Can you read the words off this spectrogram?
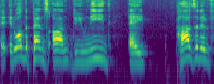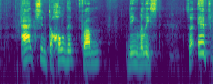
it all depends on, do you need a positive action to hold it from being released? So if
